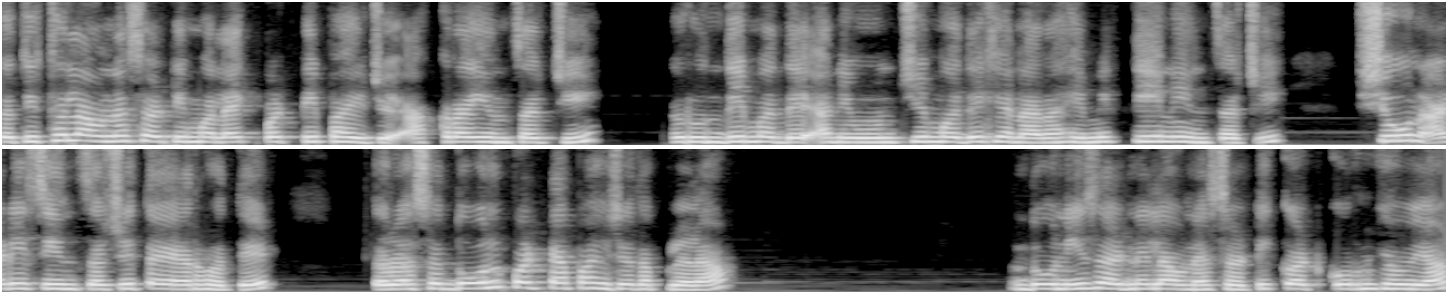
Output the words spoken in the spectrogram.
तर तिथं लावण्यासाठी मला एक पट्टी पाहिजे अकरा इंचाची. रुंदीमध्ये आणि उंचीमध्ये घेणार आहे. मी तीन इंचाची शिवून अडीच इंचाची तयार होते. तर असं दोन पट्ट्या पाहिजेत आपल्याला. दोन्ही साईडने लावण्यासाठी कट करून घेऊया.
